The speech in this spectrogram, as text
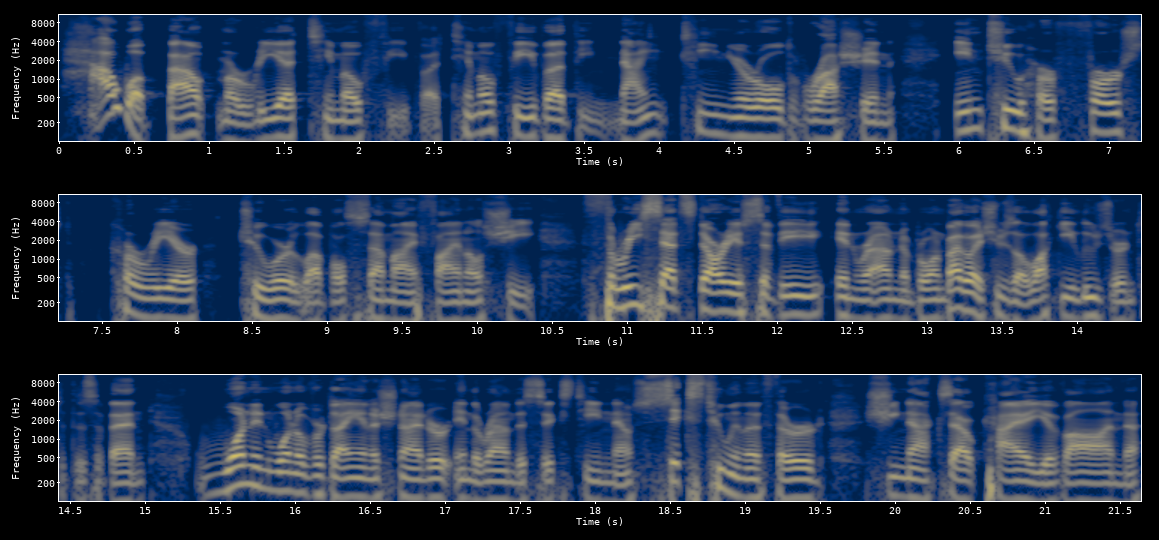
How about Maria Timofeeva? Timofeeva, the 19 year old Russian, into her first career tour level semifinal. She three sets Daria Savy in round number one. By the way, she was a lucky loser into this event. One in one over Diana Schneider in the round of 16. Now 6 2 in the third. She knocks out Kaja Juvan.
